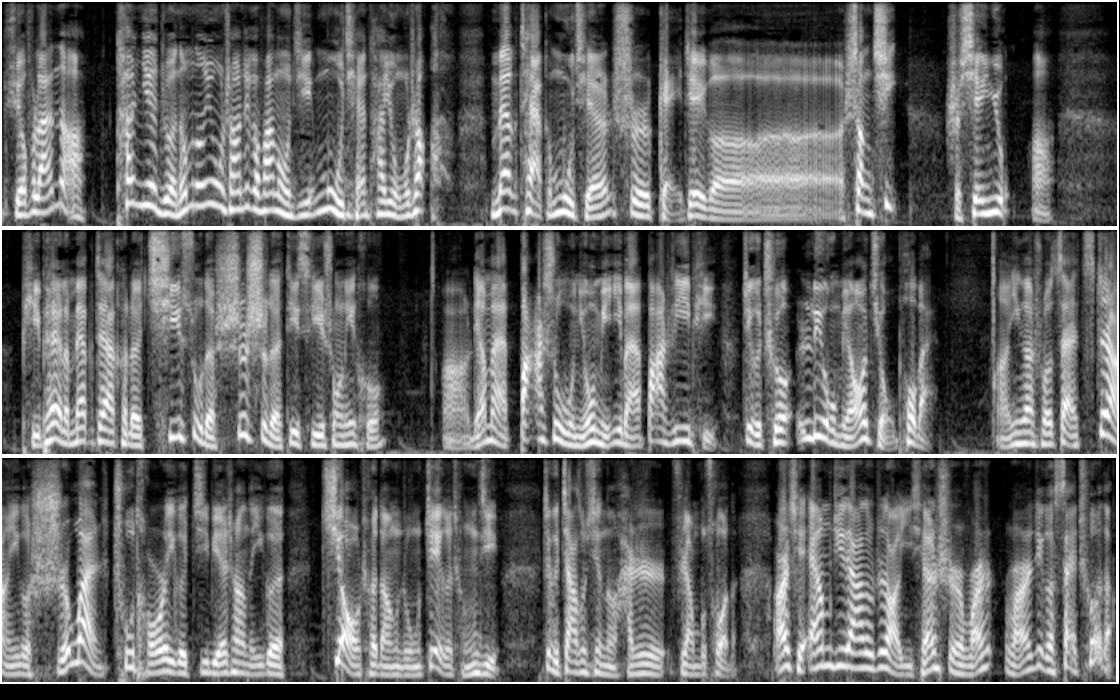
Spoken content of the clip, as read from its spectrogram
雪佛兰的啊，探界者能不能用上这个发动机？目前它用不上，Magtech 目前是给这个上汽是先用啊，匹配了 MacTech 的七速的湿式的 DCT 双离合啊，两百八十五牛米，一百八十一匹，这个车六秒九破百。啊，应该说，在这样一个十万出头的一个级别上的一个轿车当中，这个成绩，这个加速性能还是非常不错的。而且 MG 大家都知道，以前是玩玩这个赛车的，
